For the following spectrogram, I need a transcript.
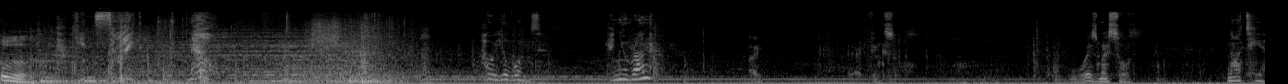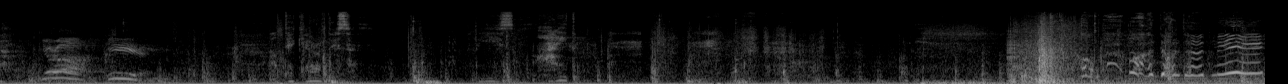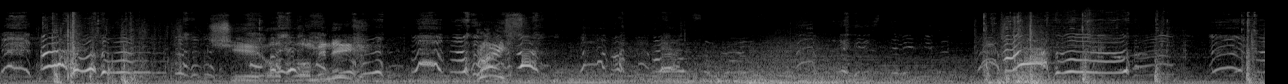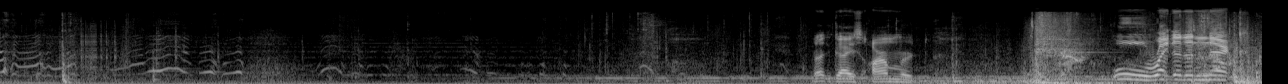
Back inside. Now. How are your wounds? Can you run? I... I think so. Where's my sword? Not here. You're on! Here! I'll take care of this. Please, hide. Oh, oh, don't hurt me! Shield Lumini! Rice! Please take That guy's armored. Ooh, right in the neck.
